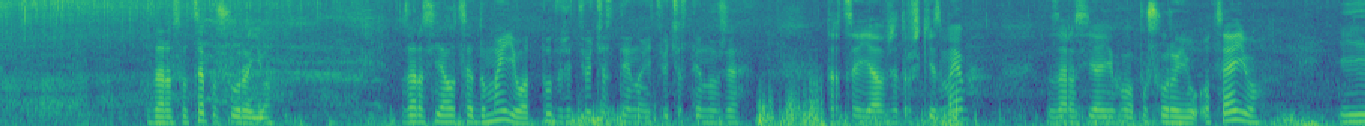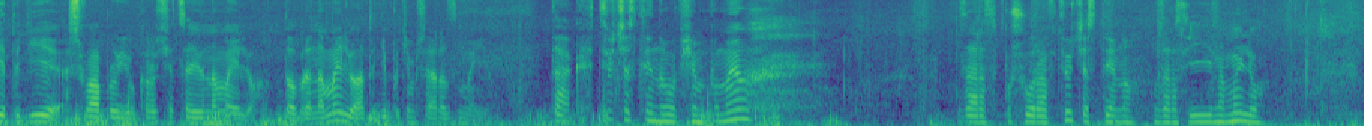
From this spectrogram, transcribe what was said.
Зараз оце пошураю. Зараз я оце домию, от тут вже цю частину і цю частину вже торце я вже трошки змив. Зараз я його пошурую оцею і тоді шваброю коротше, цею намилю. Добре намилю, а тоді потім ще раз змию. Так, цю частину, в общем, помив. Зараз пошурав цю частину, зараз її намилю.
